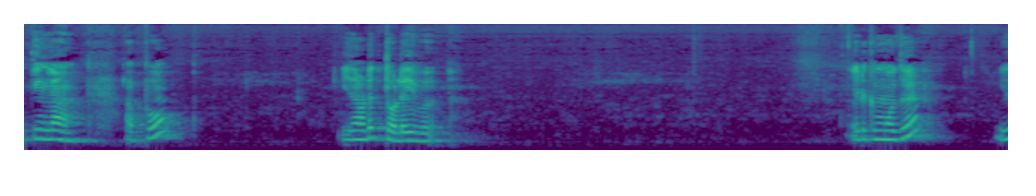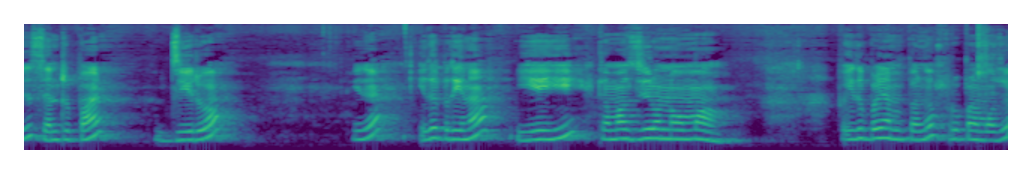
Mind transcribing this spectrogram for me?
ஓகேங்களா? அப்போது இதனோட தொலைவு. எடுக்கும்போது இது சென்ட்ரு பாயிண்ட் ஜீரோ. இது இது பார்த்திங்கன்னா ஏஇ கமா ஜீரோன்னோமா இப்போ இது படி நம்ம பாருங்க ப்ரூவ் பண்ணும்போது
